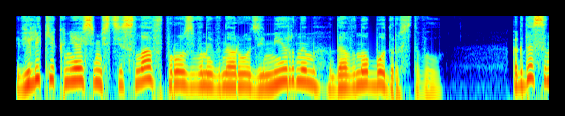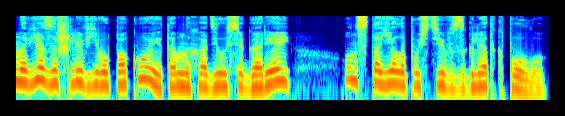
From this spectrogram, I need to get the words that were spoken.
Великий князь Мстислав, прозванный в народе Мирным, давно бодрствовал. Когда сыновья зашли в его покои, там находился Горяй, он стоял, опустив взгляд к полу.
